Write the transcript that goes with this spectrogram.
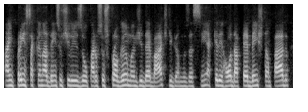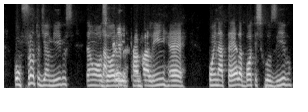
a imprensa canadense utilizou para os seus programas de debate, digamos assim, aquele rodapé bem estampado, confronto de amigos, então Osório e Cavalini, é, põe na tela, bota exclusivo,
